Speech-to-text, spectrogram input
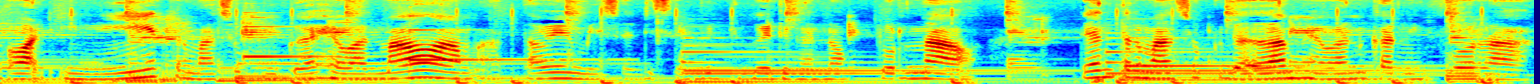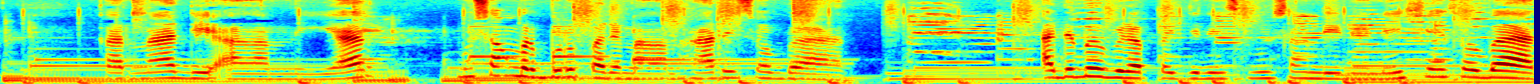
Hewan ini termasuk juga hewan malam atau yang bisa disebut juga dengan nokturnal dan termasuk ke dalam hewan karnivora. Karena di alam liar, musang berburu pada malam hari, sobat. Ada beberapa jenis musang di Indonesia, sobat.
